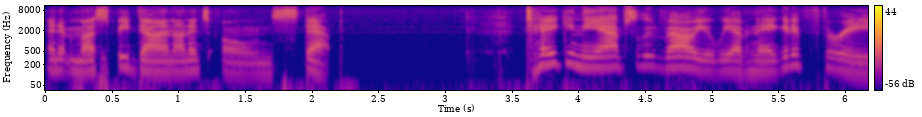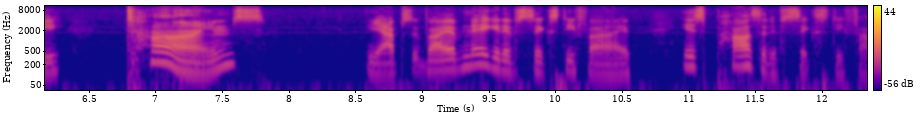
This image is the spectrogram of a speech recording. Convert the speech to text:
and it must be done on its own step. Taking the absolute value, we have negative 3 times the absolute value of negative 65 is positive 65.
